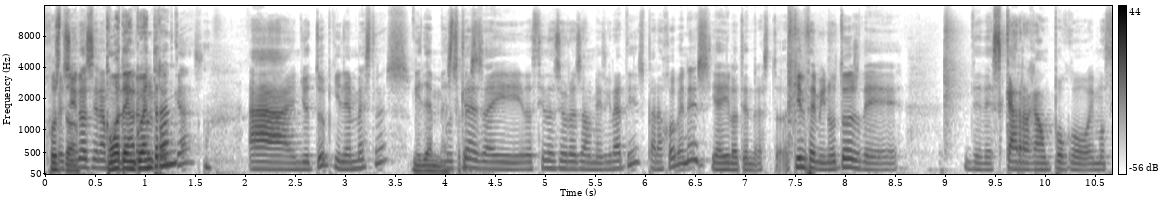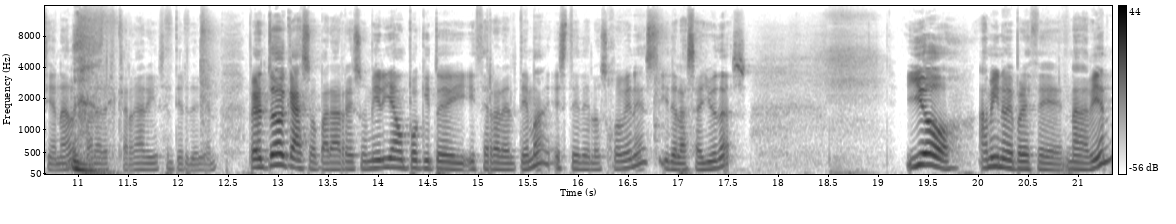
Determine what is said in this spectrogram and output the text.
Justo. Pero si no, será ¿Cómo te podcast. Ah, en YouTube, Guillem Mestres. Guillem Mestres. Buscas ahí 200 euros al mes gratis para jóvenes y ahí lo tendrás todo. 15 minutos de, de descarga un poco emocional para descargar y sentirte bien. Pero en todo caso, para resumir ya un poquito y, y cerrar el tema, este de los jóvenes y de las ayudas, yo, a mí no me parece nada bien.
